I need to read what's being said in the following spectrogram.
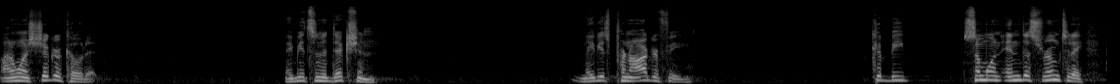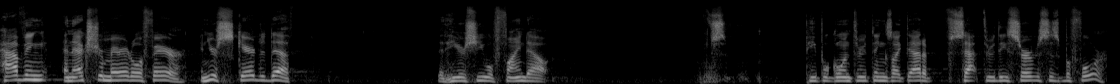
I don't want to sugarcoat it. Maybe it's an addiction. Maybe it's pornography could be someone in this room today having an extramarital affair, and you're scared to death that he or she will find out. People going through things like that have sat through these services before.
